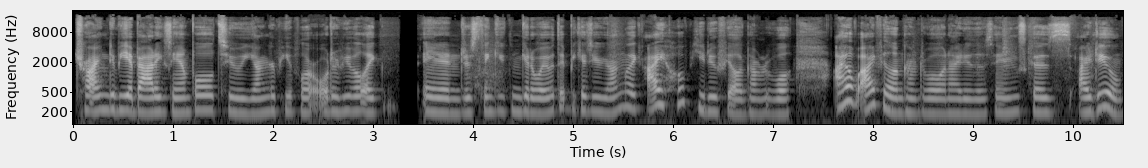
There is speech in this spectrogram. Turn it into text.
trying to be a bad example to younger people or older people like and just think you can get away with it because you're young like i hope you do feel uncomfortable. I hope i feel uncomfortable when i do those things because i do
